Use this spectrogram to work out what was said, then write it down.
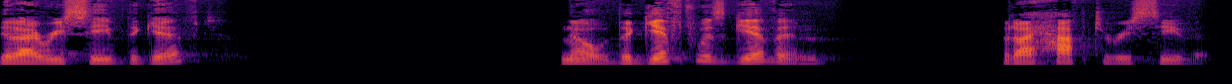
Did I receive the gift? No, the gift was given, but I have to receive it.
